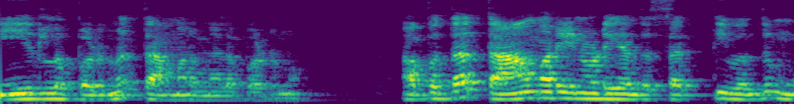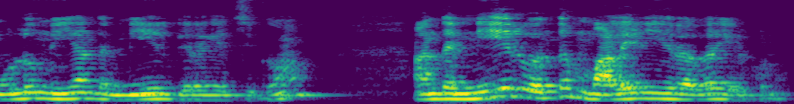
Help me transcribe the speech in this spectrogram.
நீரில் படணும் தாமரை மேலே படணும். அப்போ தான் தாமரையினுடைய அந்த சக்தி வந்து முழுமையாக அந்த நீர் கிரகிச்சுக்கும். அந்த நீர் வந்து மழை நீராக தான் இருக்கணும்.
